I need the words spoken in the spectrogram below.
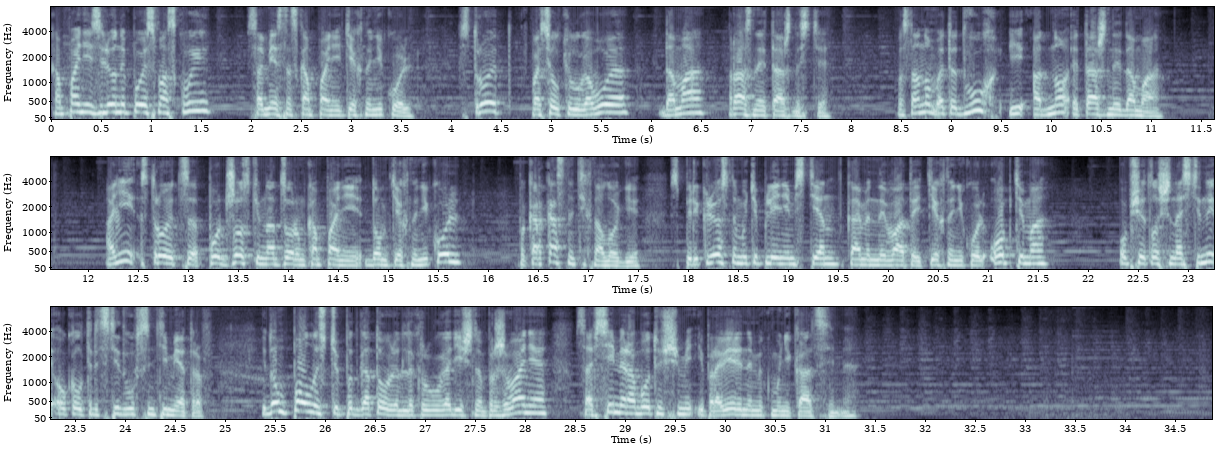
Компания «Зеленый пояс Москвы» совместно с компанией «Технониколь» строит в поселке Луговое дома разной этажности. В основном это двух- и одноэтажные дома. Они строятся под жестким надзором компании Дом Технониколь по каркасной технологии с перекрестным утеплением стен каменной ватой Технониколь Оптима. Общая толщина стены около 32 сантиметров. И дом полностью подготовлен для круглогодичного проживания со всеми работающими и проверенными коммуникациями.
